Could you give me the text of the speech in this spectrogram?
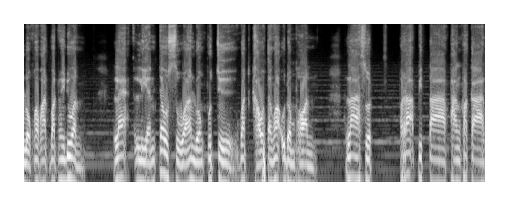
หลวงพ่อพัดวัดห้วยด้วน และเหรียญเจ้าสัวหลวงปู่จือวัดเขาตังวะอุดมพร ล่าสุด พระปิตาพังพการ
